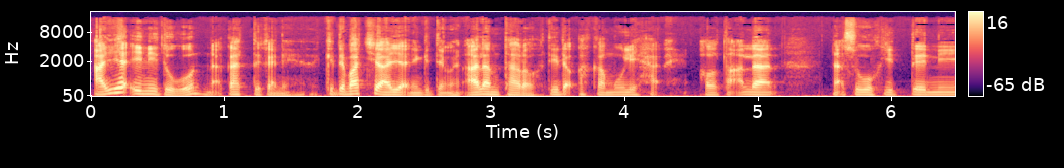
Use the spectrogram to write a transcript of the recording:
ayat ini turun, nak katakan ni. Kita baca ayat ni, kita. Alam tarah. Tidakkah kamu lihat? Allah Ta'ala nak suruh kita ni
